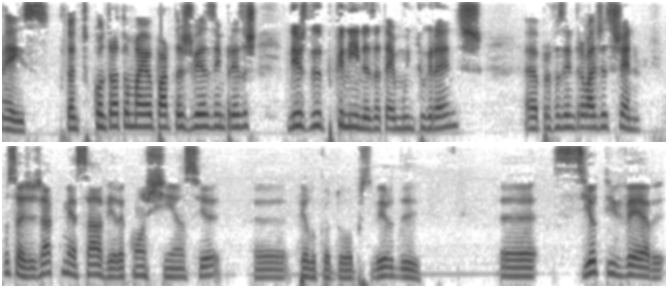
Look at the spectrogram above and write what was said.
é? Isso. Portanto, contratam a maior parte das vezes empresas, desde pequeninas até muito grandes, ah, para fazerem trabalhos desse género. Ou seja, já começa a haver a consciência, eh, pelo que eu estou a perceber, de eh, se eu tiver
